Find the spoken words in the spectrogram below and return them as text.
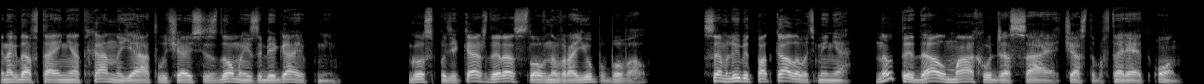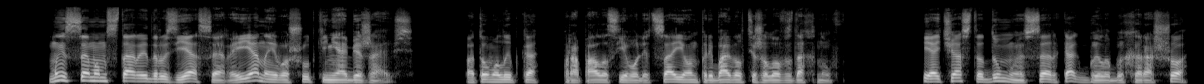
Иногда втайне от Ханны я отлучаюсь из дома и забегаю к ним. Господи, каждый раз словно в раю побывал. Сэм любит подкалывать меня. «Ну ты дал маху, Джасая», — часто повторяет он. «Мы с Сэмом старые друзья, сэр, и я на его шутки не обижаюсь». Потом улыбка пропала с его лица, и он прибавил, тяжело вздохнув. «Я часто думаю, сэр, как было бы хорошо,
